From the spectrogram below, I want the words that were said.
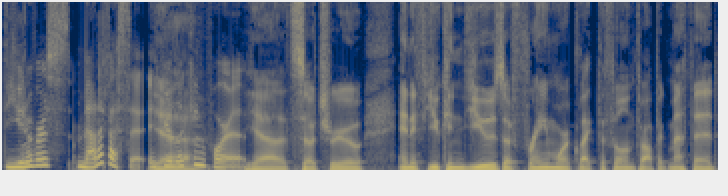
the universe manifests it if Yeah. you're looking for it. Yeah, that's so true. And if you can use a framework like the philanthropic method,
